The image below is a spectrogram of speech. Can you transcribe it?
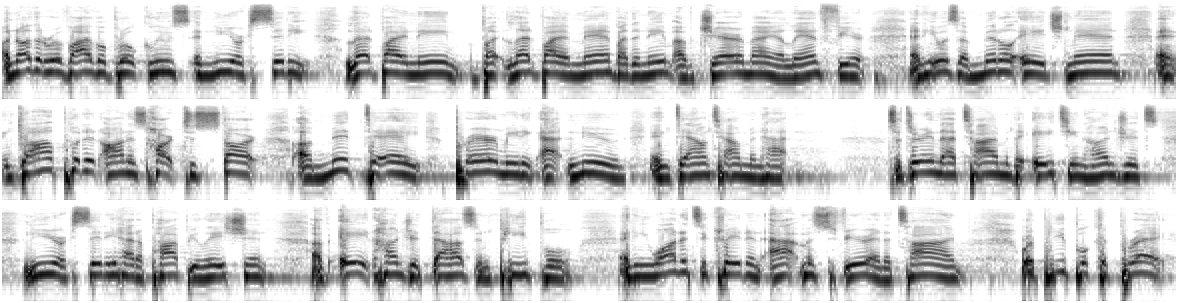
Another revival broke loose in New York City, led by a name, but led by a man by the name of Jeremiah Lanphier. And he was a middle-aged man, and God put it on his heart to start a midday prayer meeting at noon in downtown Manhattan. So during that time in the 1800s, New York City had a population of 800,000 people, and he wanted to create an atmosphere and a time where people could pray.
